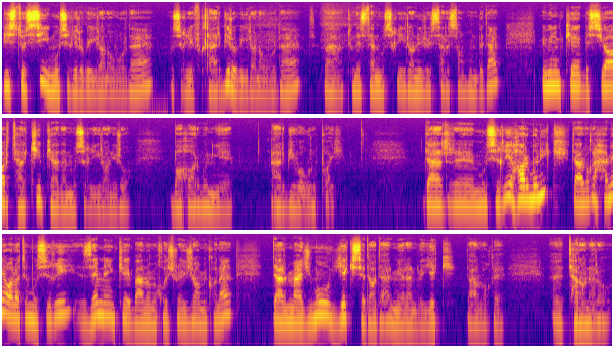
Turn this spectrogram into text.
20 و سی موسیقی رو به ایران آوردن موسیقی غربی رو به ایران آوردند و تونستن موسیقی ایرانی رو سر سامون بدن می‌بینیم که بسیار ترکیب کردن موسیقی ایرانی رو با هارمونی غربی و اروپایی. در موسیقی هارمونیک در واقع همه آلات موسیقی ضمن اینکه برنامه خودشون رو اجرا می‌کنن در مجموع یک صدا در میارن و یک در واقع ترانه رو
